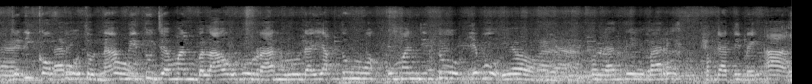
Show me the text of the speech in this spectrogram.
Eh, Jadi kopo dari tuh nah itu zaman belauhuran hulu Dayak tuh kuman gitu ya Bu. Iya, ya. Pengganti bari Pengganti bekas.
